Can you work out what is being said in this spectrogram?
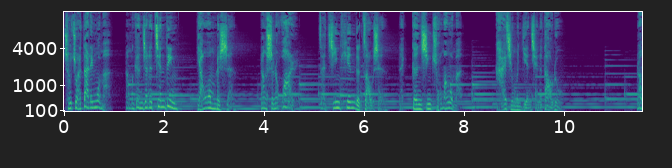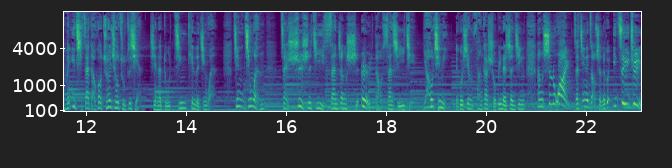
求主来带领我们，让我们更加的坚定仰望我们的神，让神的话语在今天的早晨来更新充满我们，开启我们眼前的道路。让我们一起在祷告追求主之前，先来读今天的经文。今天经文在士师记三章十二到三十一节。邀请你能够先翻开手边的圣经，让神的话语在今天早晨能够一字一句，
